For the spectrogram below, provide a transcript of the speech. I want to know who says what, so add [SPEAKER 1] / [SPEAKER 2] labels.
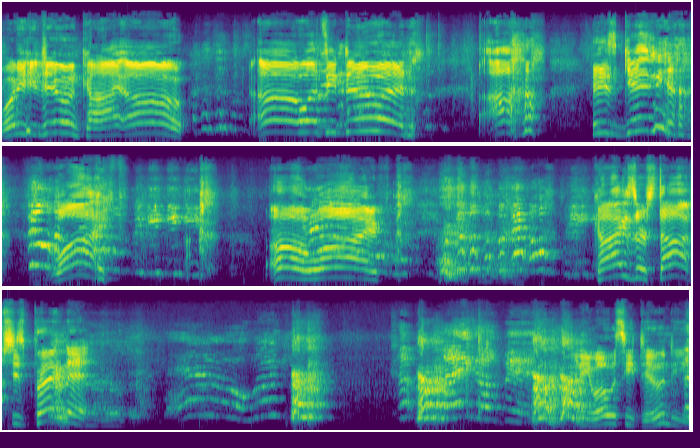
[SPEAKER 1] What are you doing, Kai? Oh, oh, what's he doing? Oh, he's getting you. Wife. Oh, wife. Kyzer, stop. She's pregnant.
[SPEAKER 2] Ew, look. Cut my leg open.
[SPEAKER 1] Honey. What was he doing to you?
